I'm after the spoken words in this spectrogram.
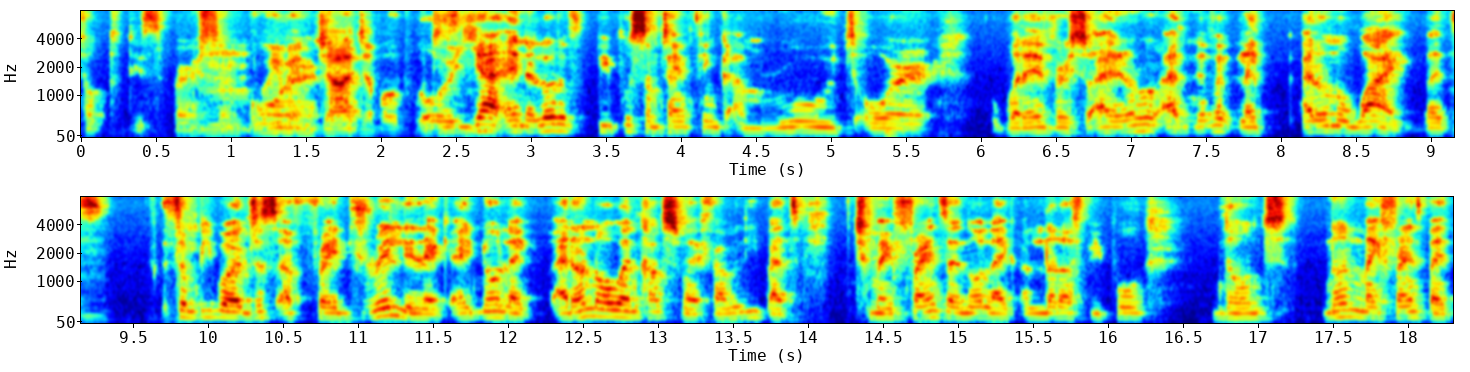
talk to this person, Mm, or even judge about what or yeah, and a lot of people sometimes think I'm rude or whatever. So I don't, I've never like, I don't know why, but Mm. some people are just afraid. Really, like I know, like I don't know when it comes to my family, but to my friends, I know like a lot of people don't. Not my friends, but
